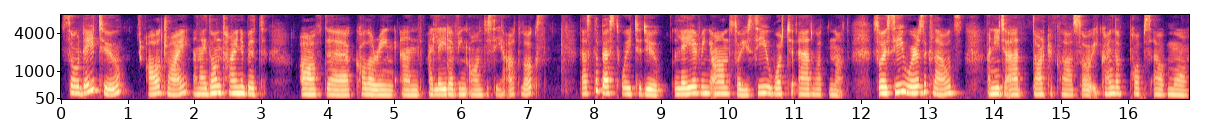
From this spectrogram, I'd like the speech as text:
So day two all dry and I done tiny bit of the coloring and I laid everything on to see how it looks that's the best way to do. layering on so you see what to add, what not. So I see where's the clouds. I need to add darker clouds so it kind of pops out more.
